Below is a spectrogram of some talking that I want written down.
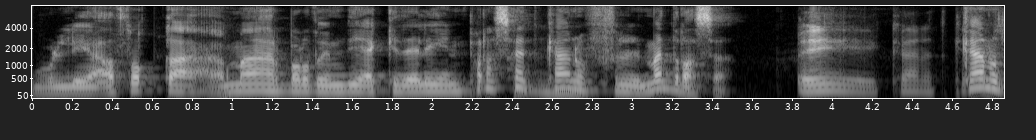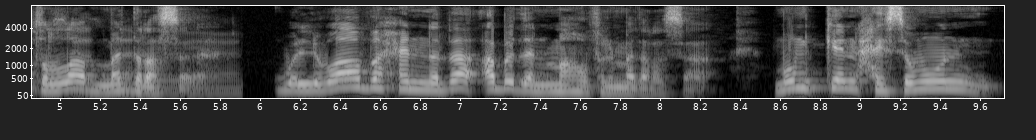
واللي أتوقع ماهر برضو يمدي كذا لين Parasyte مم. كانوا في المدرسة إيه كانت كانوا طلاب. ثانوية يعني. واللي واضح إن ذا ابدا ما هو في المدرسة ممكن حيسوون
